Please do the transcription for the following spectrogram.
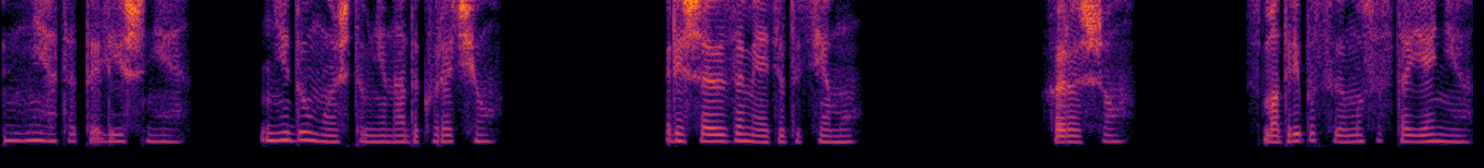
Нет, это лишнее. Не думаю, что мне надо к врачу. Решаю замять эту тему. Хорошо. Смотри по своему состоянию.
